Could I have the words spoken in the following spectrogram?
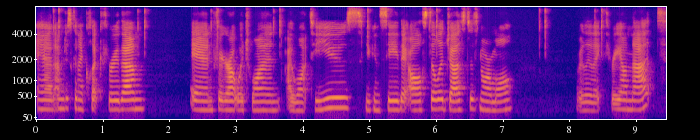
And I'm just going to click through them and figure out which one I want to use. You can see they all still adjust as normal. Really like three on that.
